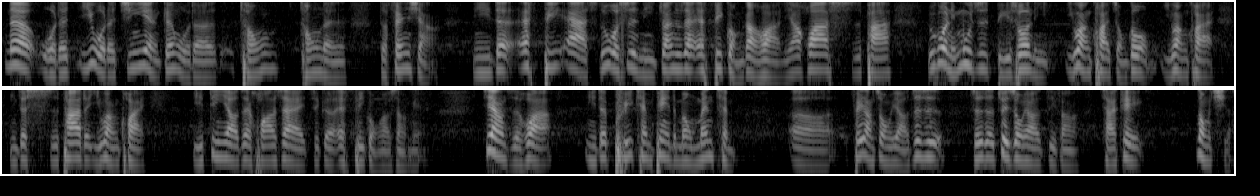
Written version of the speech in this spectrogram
那我的以我的经验跟我的同同仁的分享，你的 FB Ads 如果是你专注在 FB 广告的话，你要花十趴。如果你募资，比如说你一万块，总共一万块，你的十趴的一万块，一定要再花在这个 FB 广告上面。这样子的话，你的 Pre-campaign 的 momentum，呃，非常重要，这是啧啧最重要的地方，才可以弄起来。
